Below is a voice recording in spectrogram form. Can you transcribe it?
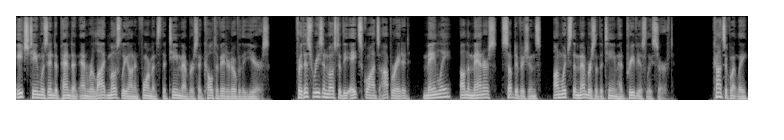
Each team was independent and relied mostly on informants that team members had cultivated over the years. For this reason, most of the eight squads operated, mainly, on the manors, subdivisions, on which the members of the team had previously served. Consequently,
